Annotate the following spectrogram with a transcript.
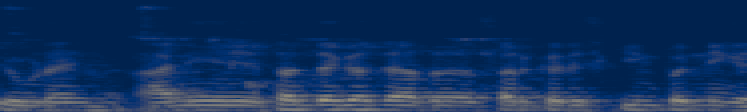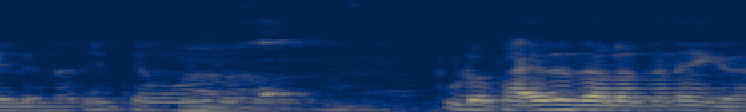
तेवढं आहे ना. आणि सध्या कसं आहे आता सरकारी स्कीम पण निघाले ना रे त्यामुळे. पुढं फायदा झाला तर नाही का?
